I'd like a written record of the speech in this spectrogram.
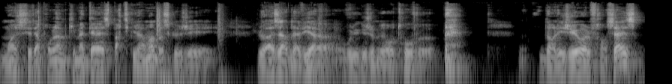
Moi, c'est un problème qui m'intéresse particulièrement parce que j'ai le hasard de la vie a voulu que je me retrouve dans les géoles françaises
